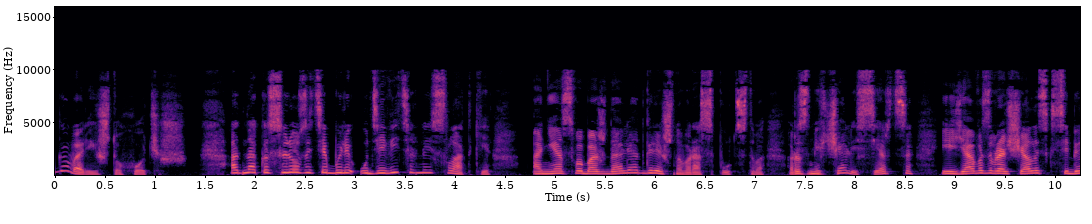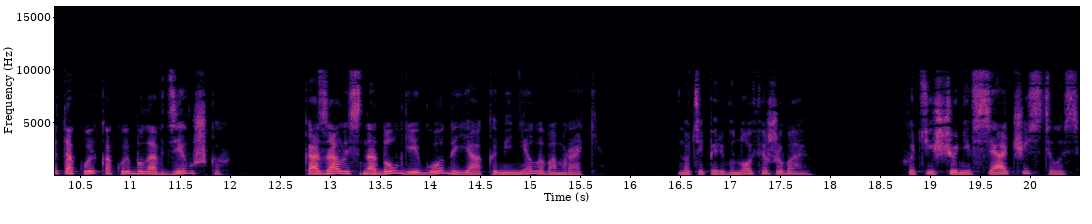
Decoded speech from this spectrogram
Говори, что хочешь. Однако слезы те были удивительные и сладкие. Они освобождали от грешного распутства, размягчали сердце, и я возвращалась к себе такой, какой была в девушках. Казалось, на долгие годы я окаменела во мраке. Но теперь вновь оживаю. Хоть еще не вся очистилась,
